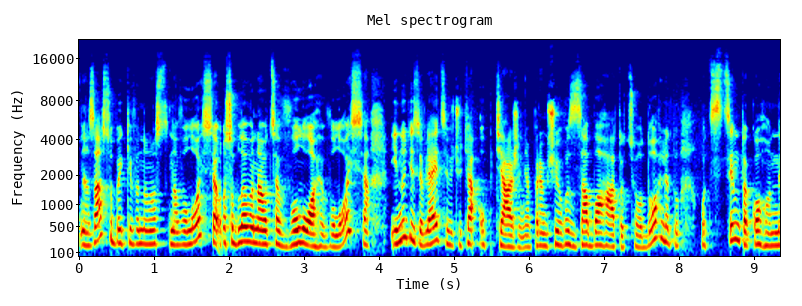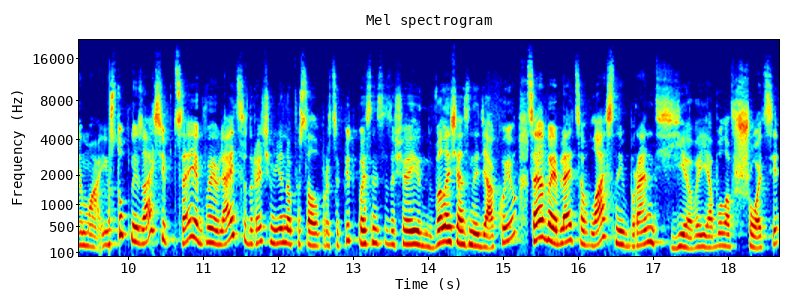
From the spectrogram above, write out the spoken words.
засоби, які ви наносите на волосся, особливо на оце вологе волосся, іноді з'являється відчуття обтяження, прям що його забагато цього догляду. От з цим такого немає. І Наступний засіб, це як виявляється, до речі, мені написала про це підписниця, за що я їй величезне дякую. Це виявляється власний бренд Єви. Я була в шоці.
